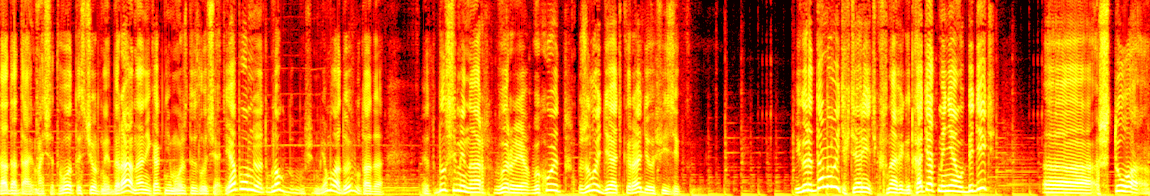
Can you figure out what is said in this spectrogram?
Да-да-да, значит, вот из черной дыра она никак не может излучать. Я помню, это много, в общем, я молодой был тогда. Это был семинар в РЭ. Выходит пожилой дядька, радиофизик. И говорит, да ну этих теоретиков нафиг. Хотят меня убедить, э, что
